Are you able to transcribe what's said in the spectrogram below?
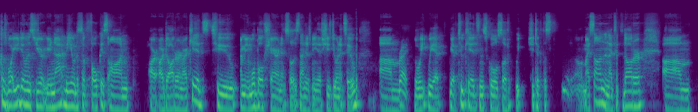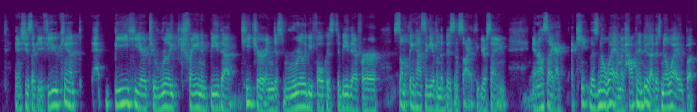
because what you're doing is you're you're not being able to focus on." Our, our daughter and our kids to i mean we're both sharing it so it's not just me that she's doing it too um, right we, we have we have two kids in school so we, she took this my son and i took the daughter um, and she's like, if you can't be here to really train and be that teacher and just really be focused to be there for her, something has to give on the business side, like you're saying. And I was like, I, I can't, there's no way. I'm like, how can I do that? There's no way. But,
